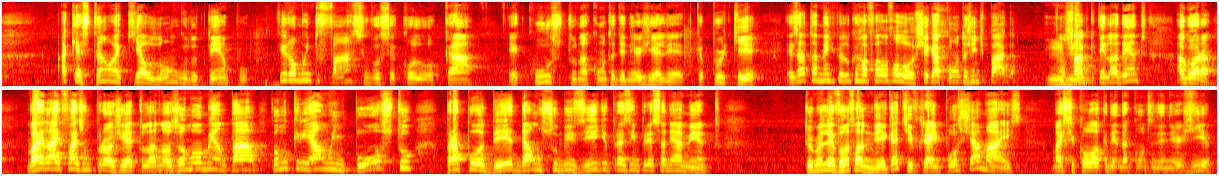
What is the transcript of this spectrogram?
A questão é que ao longo do tempo virou muito fácil você colocar é, custo na conta de energia elétrica. Por quê? Exatamente pelo que o Rafael falou. Chega a conta, a gente paga. Uhum. Não sabe o que tem lá dentro. Agora, vai lá e faz um projeto lá. Nós vamos aumentar, vamos criar um imposto para poder dar um subsídio para as empresas de saneamento. turma levanta e fala: negativo, criar imposto jamais. Mas se coloca dentro da conta de energia,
